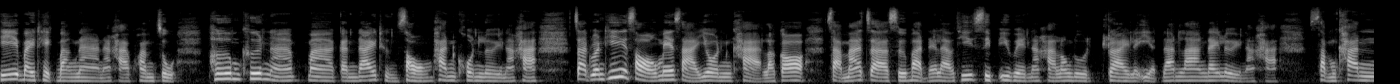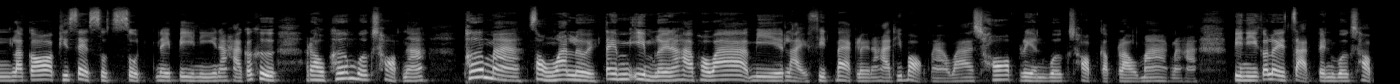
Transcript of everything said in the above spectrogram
ที่ไบเทคบางนานะคะ ความจุเพิ่มขึ้นนะมากันได้ถึง 2,000 คนเลยนะคะ จัดวันที่ 2 เมษายนค่ะ แล้วก็สามารถจะซื้อบัตรได้แล้วที่ 10 Event นะคะ ลองดูรายละเอียดด้านล่างได้เลยนะคะ สำคัญแล้วก็พิเศษสุดๆ ในปีนี้นะคะ ก็คือเราเพิ่มเวิร์กช็อปนะ เพิ่มมา 2 วันเลย เต็มอิ่มเลยนะคะ เพราะว่ามีหลายฟีดแบ็กเลยนะคะ ที่บอกมาว่าชอบเรียนเวิร์กช็อปกับเรามากนะคะ ปีนี้ก็เลยจัดเป็นเวิร์กช็อป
